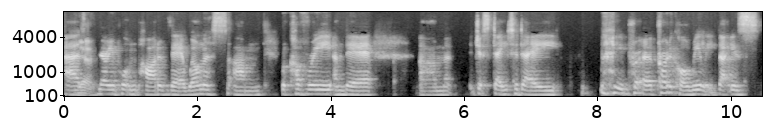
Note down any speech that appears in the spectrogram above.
as yeah. a very important part of their wellness um, recovery and their um, just day to day protocol, really. That is,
